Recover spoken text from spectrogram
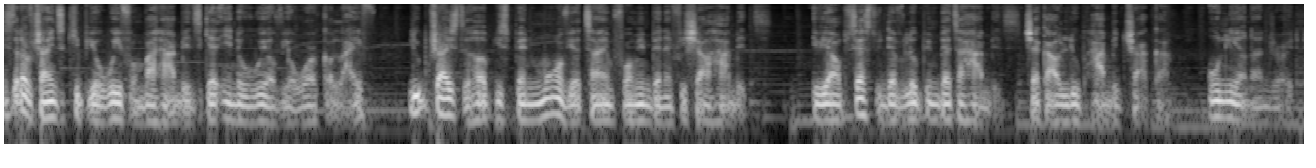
Instead of trying to keep you away from bad habits get in the way of your work or life, Loop tries to help you spend more of your time forming beneficial habits. If you're obsessed with developing better habits, check out Loop Habit Tracker, only on Android.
